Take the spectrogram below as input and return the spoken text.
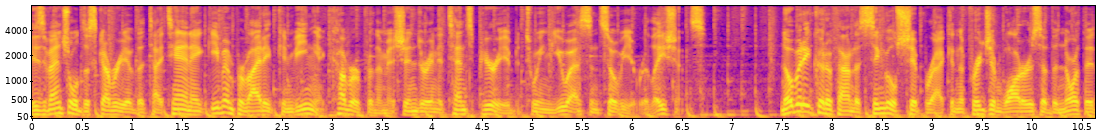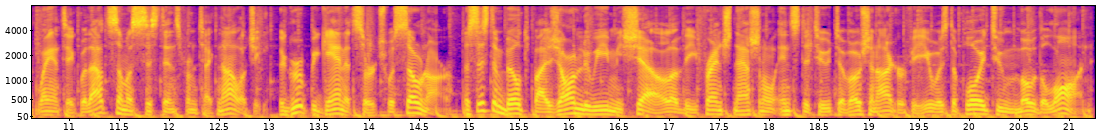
His eventual discovery of the Titanic even provided convenient cover for the mission during a tense period between US and Soviet relations. Nobody could have found a single shipwreck in the frigid waters of the North Atlantic without some assistance from technology. The group began its search with sonar. A system built by Jean-Louis Michel of the French National Institute of Oceanography was deployed to mow the lawn,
